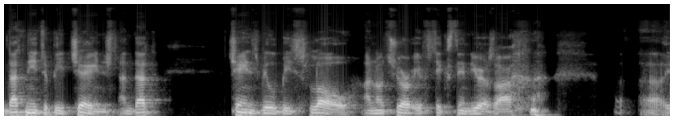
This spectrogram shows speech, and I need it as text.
that need to be changed, and that change will be slow. I'm not sure if 16 years are uh,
